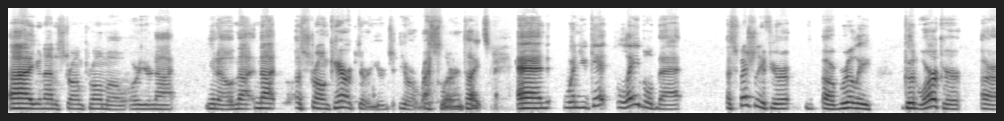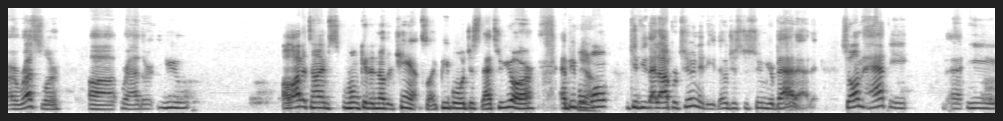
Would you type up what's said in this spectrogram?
uh, you're not a strong promo or you're not, you know, not not a strong character. You're you're a wrestler in tights. And when you get labeled that, especially if you're a really good worker or a wrestler, uh, rather, you a lot of times won't get another chance. Like people will just that's who you are, and people Yeah. won't give you that opportunity. They'll just assume you're bad at it. So I'm happy that he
